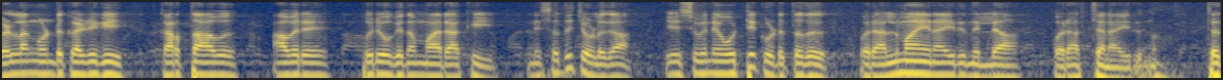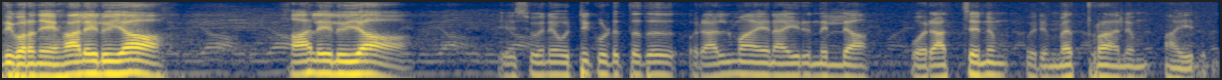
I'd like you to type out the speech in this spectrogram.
വെള്ളം കൊണ്ട് കഴുകി കർത്താവ് അവരെ പുരോഹിതന്മാരാക്കി. ഇനി ശ്രദ്ധിച്ചോളുക യേശുവിനെ ഒറ്റിക്കൊടുത്തത് ഒരൽമായനായിരുന്നില്ല ഒരച്ഛനായിരുന്നു. ചതി പറഞ്ഞേ ഹാലേ ലുയാ ഹാലേ ലുയാ യേശുവിനെ ഒറ്റിക്കൊടുത്തത് ഒരൽമായനായിരുന്നില്ല ഒരച്ഛനും ഒരു മെത്രാനും ആയിരുന്നു.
